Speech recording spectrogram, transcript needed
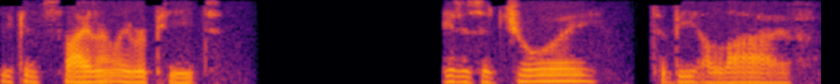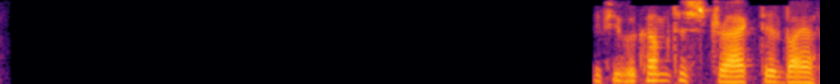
you can silently repeat, It is a joy to be alive. If you become distracted by a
